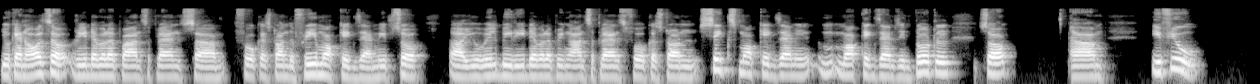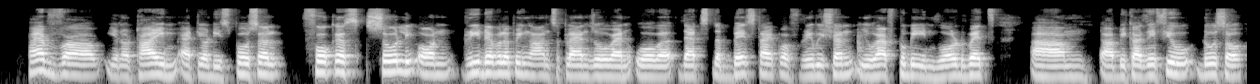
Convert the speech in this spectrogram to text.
you can also redevelop answer plans um, focused on the free mock exam. If so uh, you will be redeveloping answer plans focused on six mock exam mock exams in total. So um, if you have uh, you know time at your disposal. Focus solely on redeveloping answer plans over and over. That's the best type of revision you have to be involved with um, uh, because if you do so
